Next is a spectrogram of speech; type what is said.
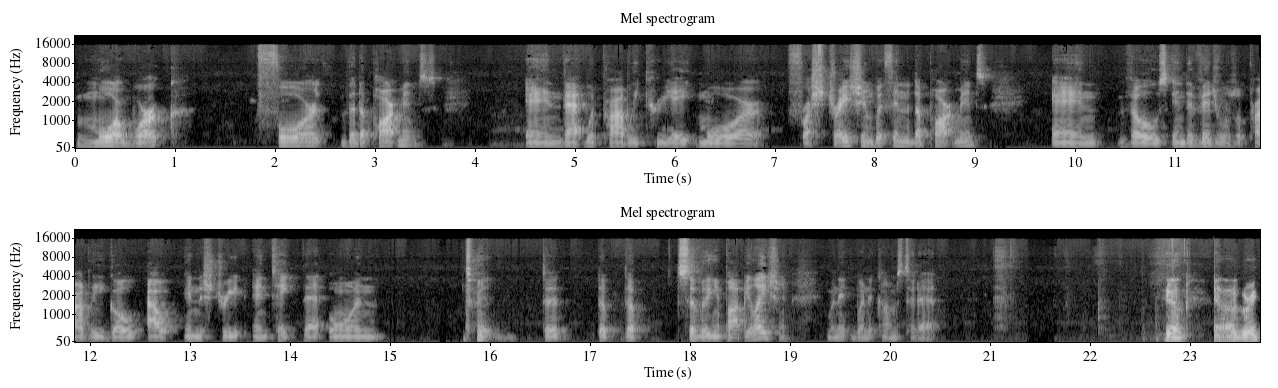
more work for the departments, and that would probably create more frustration within the departments and those individuals will probably go out in the street and take that on the the the, the civilian population when it when it comes to that. Yeah, yeah, I agree.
